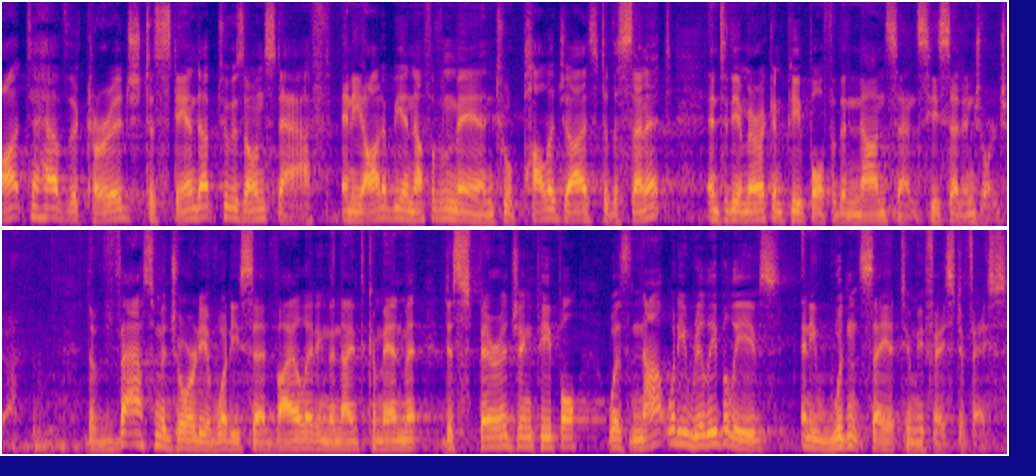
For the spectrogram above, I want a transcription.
ought to have the courage to stand up to his own staff, and he ought to be enough of a man to apologize to the Senate and to the American people for the nonsense he said in Georgia. The vast majority of what he said, violating the Ninth Commandment, disparaging people, was not what he really believes, and he wouldn't say it to me face to face.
